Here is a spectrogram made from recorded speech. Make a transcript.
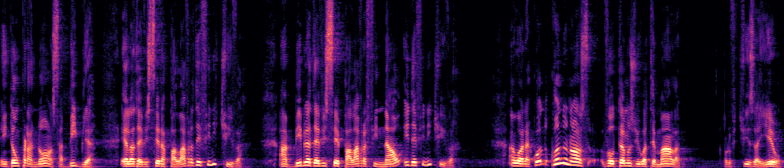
Então, para nós, a Bíblia, ela deve ser a palavra definitiva. A Bíblia deve ser palavra final e definitiva. Agora, quando, quando nós voltamos de Guatemala, profetiza e eu,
